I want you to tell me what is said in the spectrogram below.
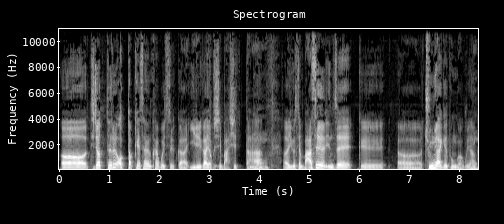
어, 디저트를 어떻게 생각하고 있을까? 1위가 역시 맛있다. 네. 어, 이것은 맛을 이제 그 어, 중요하게 본 거고요. 네.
